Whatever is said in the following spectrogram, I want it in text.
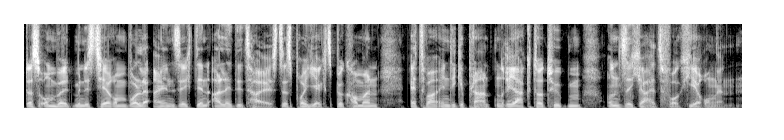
Das Umweltministerium wolle Einsicht in alle Details des Projekts bekommen, etwa in die geplanten Reaktortypen und Sicherheitsvorkehrungen.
